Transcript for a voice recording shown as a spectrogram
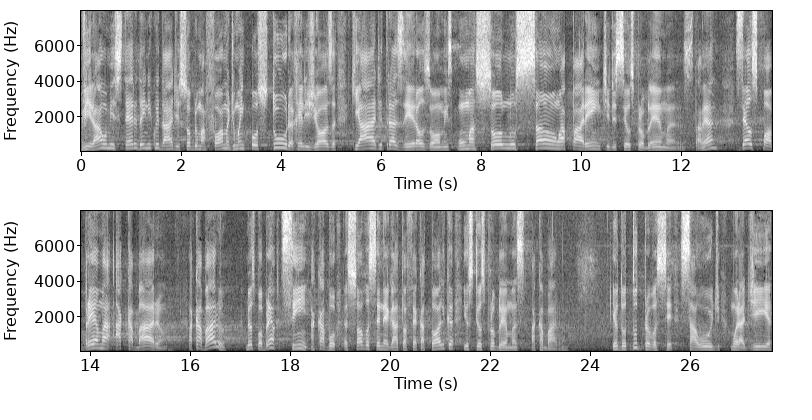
Virá o mistério da iniquidade sobre uma forma de uma impostura religiosa que há de trazer aos homens uma solução aparente de seus problemas. Está vendo? Seus problemas acabaram. Acabaram? Meus problemas? Sim, acabou. É só você negar a tua fé católica e os teus problemas acabaram. Eu dou tudo para você: saúde, moradia,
